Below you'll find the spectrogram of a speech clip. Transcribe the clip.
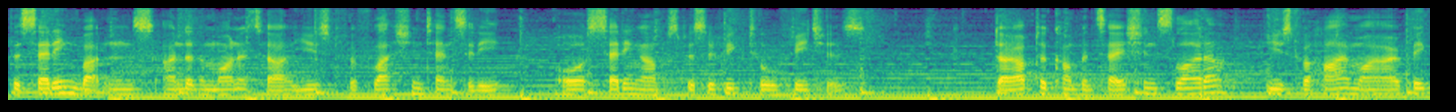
the setting buttons under the monitor used for flash intensity or setting up specific tool features, diopter compensation slider used for high myopic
